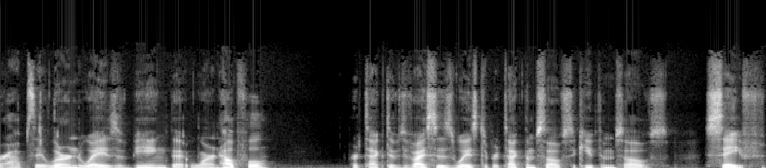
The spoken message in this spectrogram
Perhaps they learned ways of being that weren't helpful, protective devices, ways to protect themselves, to keep themselves safe,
